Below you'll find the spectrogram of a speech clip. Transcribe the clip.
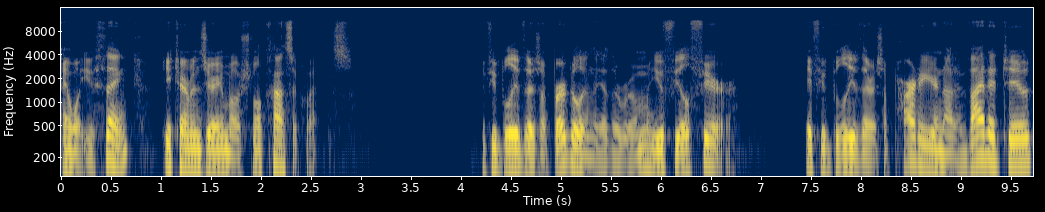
And what you think determines your emotional consequence. If you believe there's a burglar in the other room, you feel fear. If you believe there's a party you're not invited to,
